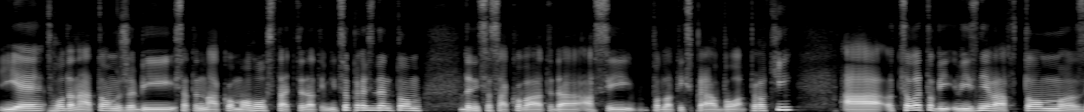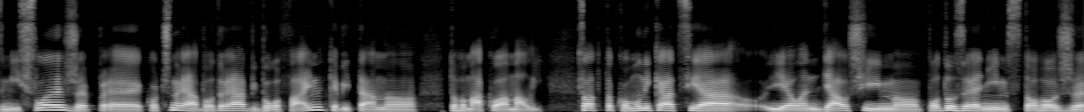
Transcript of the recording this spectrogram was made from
je zhoda na tom, že by sa ten Mako mohol stať teda tým viceprezidentom. Denisa Saková teda asi podľa tých správ bola proti. A celé to vyznieva v tom zmysle, že pre Kočnera a Bodora by bolo fajn, keby tam e, toho Makova mali. Celá táto komunikácia je len ďalším e, podozrením z toho, že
